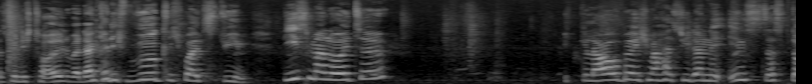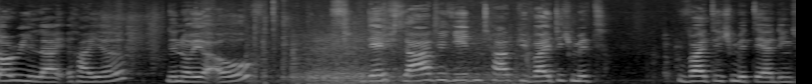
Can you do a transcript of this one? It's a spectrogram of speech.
Das finde ich toll, weil dann kann ich wirklich bald streamen. Diesmal, Leute. Ich glaube, ich mache jetzt wieder eine Insta-Story-Reihe. Eine neue auf. In der ich sage jeden Tag, wie weit ich mit. Wie weit ich mit der Dings.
